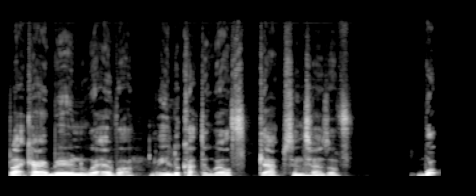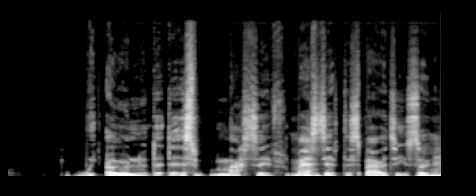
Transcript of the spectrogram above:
black Caribbean, whatever. When you look at the wealth gaps in mm. terms of what we own, that there's massive, mm-hmm. massive disparities. So mm-hmm.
